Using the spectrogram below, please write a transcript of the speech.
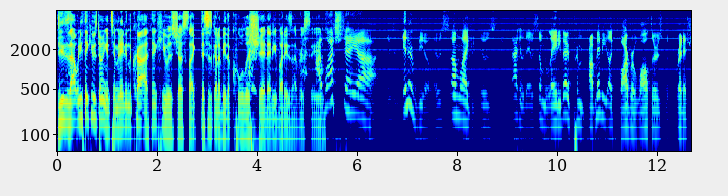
Dude, is that what you think he was doing? Intimidating the crowd? I think he was just like, this is gonna be the coolest shit anybody's ever seen. I watched a. Uh, it was an interview. It was some like it was. It was back in the day. It was some lady, very primitive, prob- maybe like Barbara Walters, but British.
